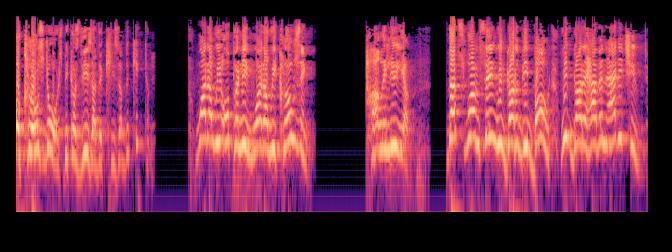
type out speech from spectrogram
or close doors because these are the keys of the kingdom. What are we opening? What are we closing? Hallelujah. That's I'm saying. We've got to be bold. We've got to have an attitude.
